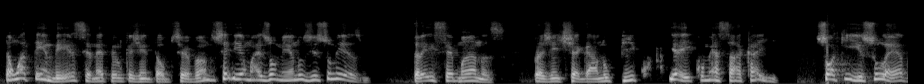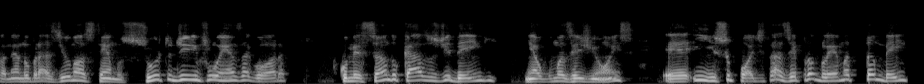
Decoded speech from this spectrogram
Então, a tendência, né, pelo que a gente está observando, seria mais ou menos isso mesmo: três semanas para a gente chegar no pico e aí começar a cair. Só que isso leva, né? No Brasil, nós temos surto de influenza agora, começando casos de dengue em algumas regiões, é, e isso pode trazer problema também,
